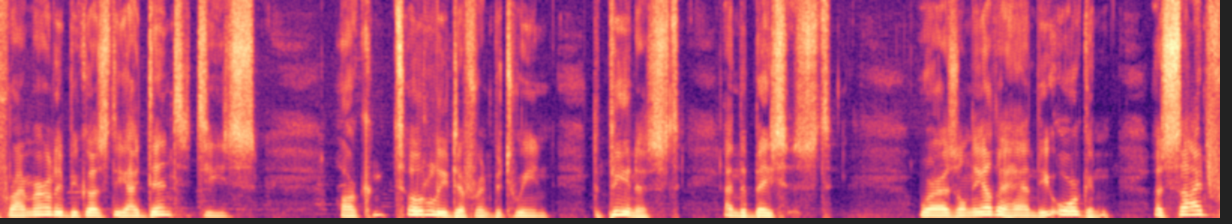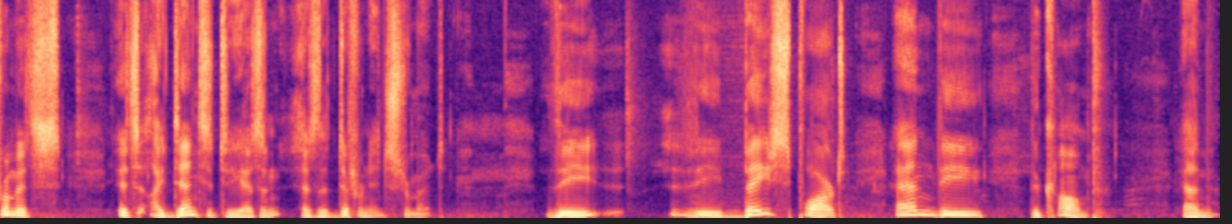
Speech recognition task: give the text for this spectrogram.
primarily because the identities are totally different between the pianist and the bassist. Whereas, on the other hand, the organ, aside from its its identity as an as a different instrument, the the bass part and the the comp and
